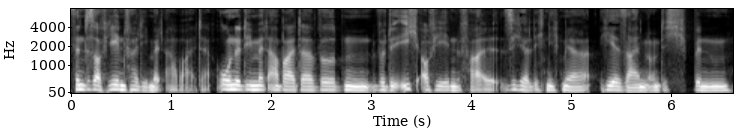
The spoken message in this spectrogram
sind es auf jeden Fall die Mitarbeiter. Ohne die Mitarbeiter würden, würde ich auf jeden Fall sicherlich nicht mehr hier sein. Und ich bin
